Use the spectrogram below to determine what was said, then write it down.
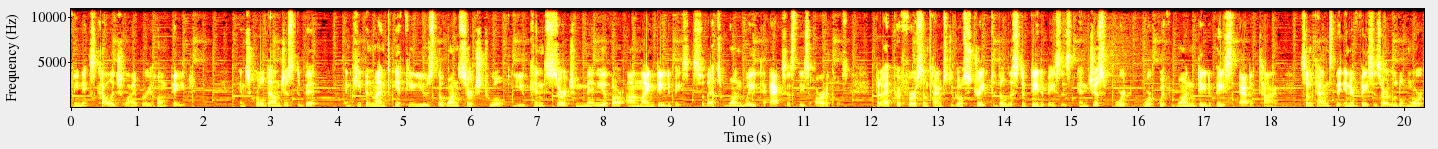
Phoenix College Library homepage and scroll down just a bit and keep in mind, if you use the OneSearch tool, you can search many of our online databases. So that's one way to access these articles. But I prefer sometimes to go straight to the list of databases and just work, work with one database at a time. Sometimes the interfaces are a little more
